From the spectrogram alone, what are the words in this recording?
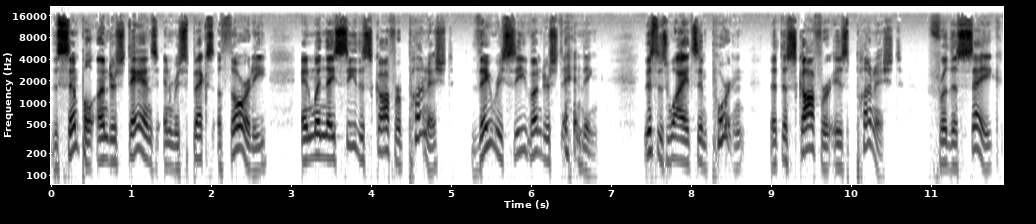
The simple understands and respects authority, and when they see the scoffer punished, they receive understanding. This is why it's important that the scoffer is punished for the sake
